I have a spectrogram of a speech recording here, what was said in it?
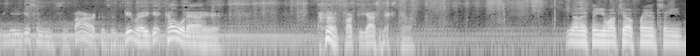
We need to get some some fire because it's getting ready to get cold out here. Talk to you guys next time. You got anything you want to tell Francine?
